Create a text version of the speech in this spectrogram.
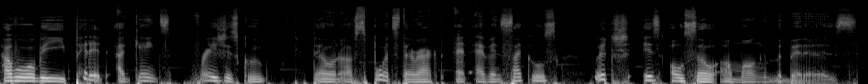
However, will be pitted against Frasers Group, the owner of Sports Direct, and Evans Cycles, which is also among the bidders.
